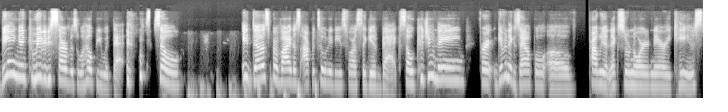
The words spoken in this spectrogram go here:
being in community service will help you with that. so it does provide us opportunities for us to give back. So could you name for give an example of probably an extraordinary case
